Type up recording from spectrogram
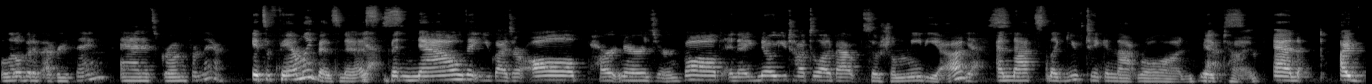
A little bit of everything, and it's grown from there. It's a family business, Yes. but now that you guys are all partners, you're involved, and I know you talked a lot about social media. Yes. And that's like you've taken that role on big time. And I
